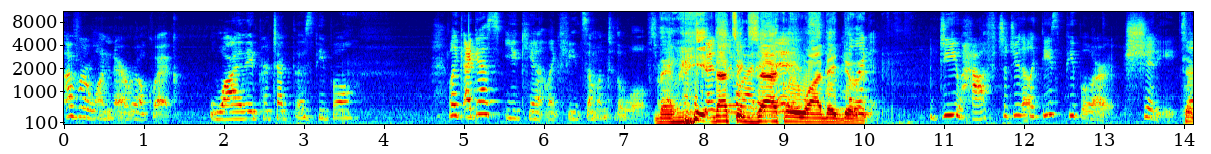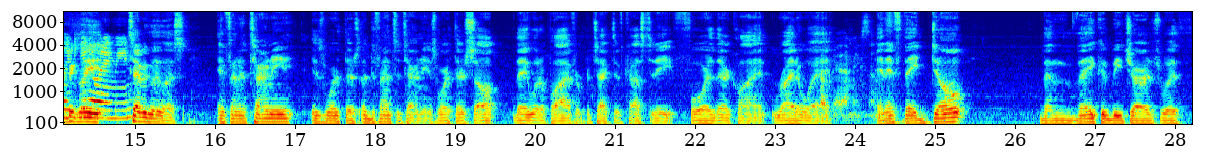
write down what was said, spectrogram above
ever wonder, real quick, why they protect those people? Like, I guess you can't like feed someone to the wolves, right? essentially that's what it exactly why they do But, it. like, do you have to do that? Like, these people are shitty. Typically, like, you know what I mean? typically, listen. If an attorney is worth their a defense attorney is worth their salt, they would apply for protective custody for their client right away. okay, that makes sense. And if they don't, then they could be charged with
